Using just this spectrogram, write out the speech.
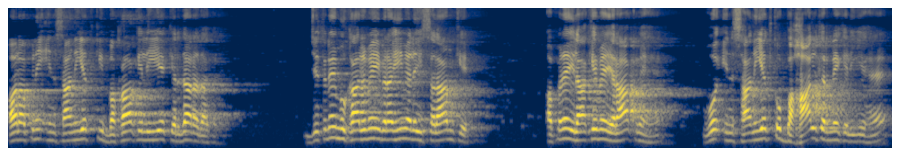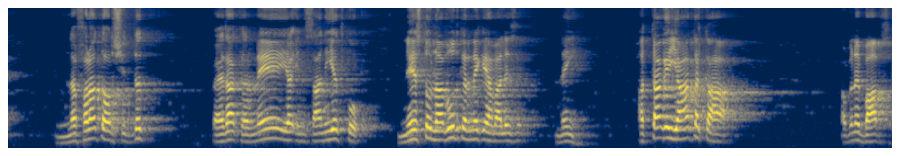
اور اپنی انسانیت کی بقا کے لیے کردار ادا کریں۔ جتنے مکالمے ابراہیم علیہ السلام کے اپنے علاقے میں عراق میں ہیں، وہ انسانیت کو بحال کرنے کے لیے ہیں، نفرت اور شدت پیدا کرنے یا انسانیت کو نیست و نابود کرنے کے حوالے سے نہیں ہے۔ حتیٰ کہ یہاں تک کہا اپنے باپ سے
